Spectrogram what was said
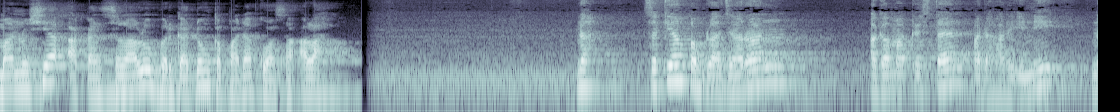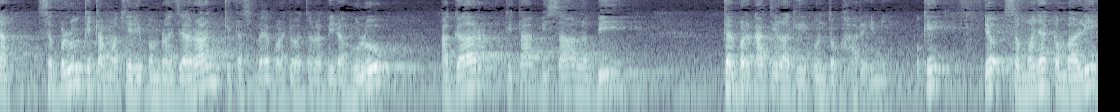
manusia akan selalu bergantung kepada kuasa Allah. Nah, sekian pembelajaran agama Kristen pada hari ini. Nah, sebelum kita mengakhiri pembelajaran, kita sebaiknya berdoa terlebih dahulu agar kita bisa lebih terberkati lagi untuk hari ini. Oke? Yuk, semuanya kembali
